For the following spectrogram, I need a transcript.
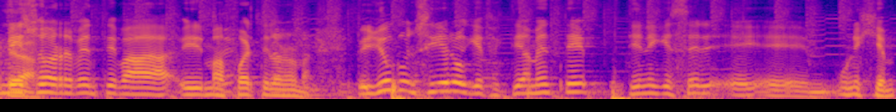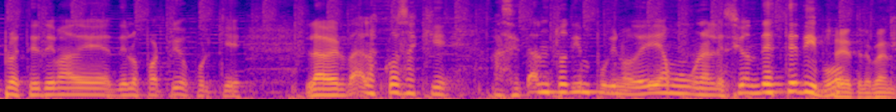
permiso de repente para ir más fuerte de lo normal. Pero yo considero que efectivamente tiene que ser eh, eh, un ejemplo este tema de, de los partidos, porque la verdad las cosas es que hace tanto tiempo que no veíamos una lesión de este tipo, Sí, tremendo.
